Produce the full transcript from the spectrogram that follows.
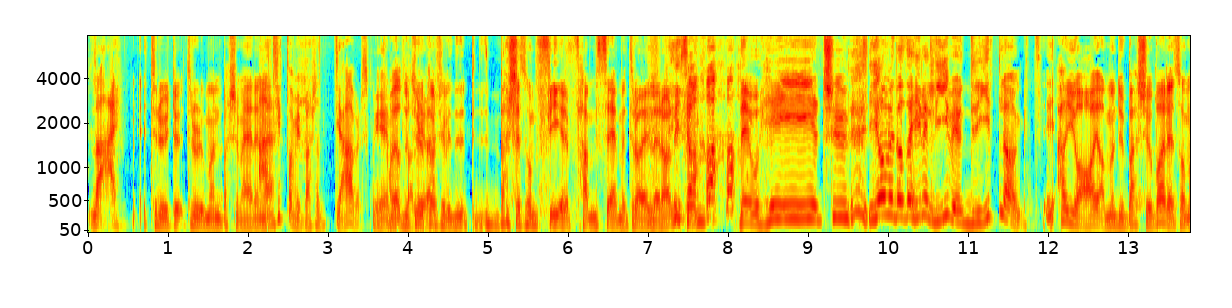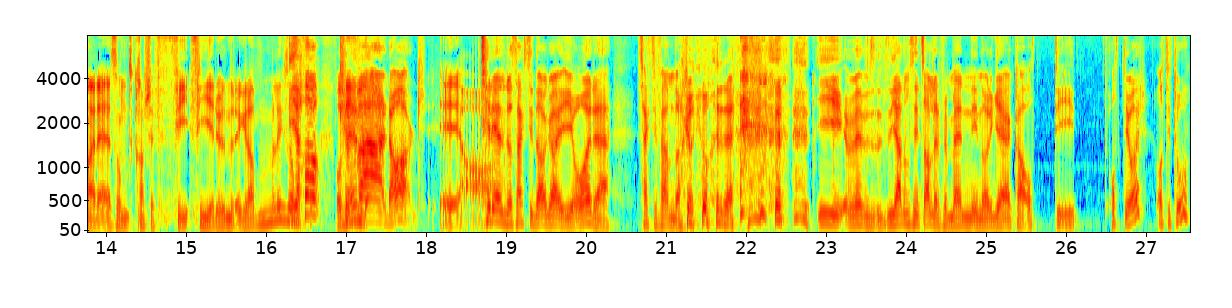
Nei. Tror, du- tror du man bæsjer mer enn det? Jeg tipper vi bæsjer djevelsk mye. ja, du tror kanskje vi bæsjer sånn fire-fem semitrailere, liksom? Det er jo helt sjukt! Ja, men altså, hele livet er jo dritlangt! Ja, ja, ja, men du bæsjer jo bare sånn, der, sånn kanskje 400 gram, liksom. Ja, Og det- hver dag! Ja. 360 dager i året. 65 dager i året. I Gjennomsnittsalderen for menn i Norge er hva, 80, 80 år? 82?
